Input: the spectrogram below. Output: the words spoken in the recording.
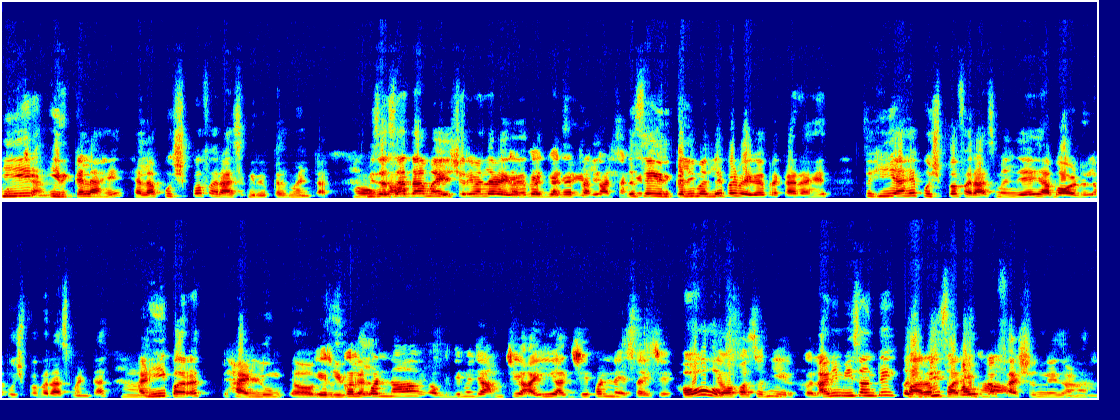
ही. इरकल आहे ह्याला पुष्पफरास इरकल म्हणतात हो मी जसं? आता महेश्वरी मधले वेगवेगळे प्रकार. इरकली मधले पण वेगळे प्रकार आहेत तर ही आहे पुष्पफरास म्हणजे ह्या बॉर्डरला पुष्पफरास म्हणतात हम्म. आणि ही परत हँडलूम इरकल पण ना अगदी म्हणजे आमची आई आजी पण नेसायचे हो हो तेव्हापासून ही इरकल. आणि मी सांगते आउट हा. ऑफ फॅशन नाही जाणार.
